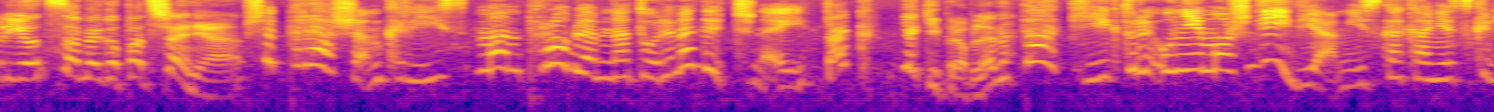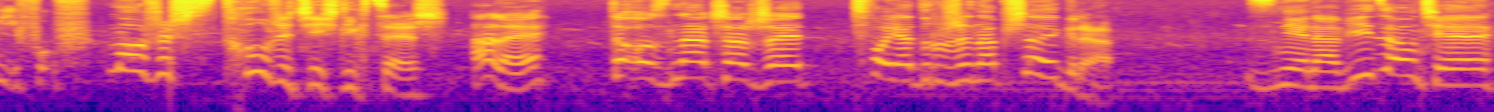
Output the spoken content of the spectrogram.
Boli od samego patrzenia. Przepraszam, Chris, mam problem natury medycznej. Tak? Jaki problem? Taki, który uniemożliwia mi skakanie z klifów. Możesz stchórzyć, jeśli chcesz, ale to oznacza, że twoja drużyna przegra. Znienawidzą cię.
